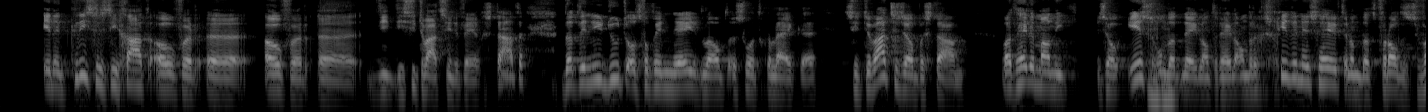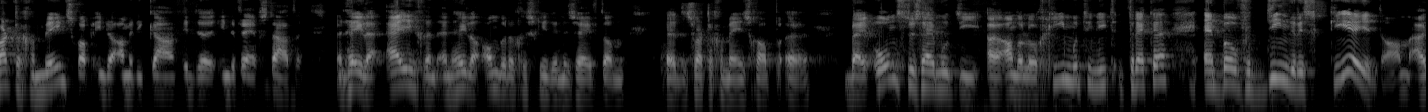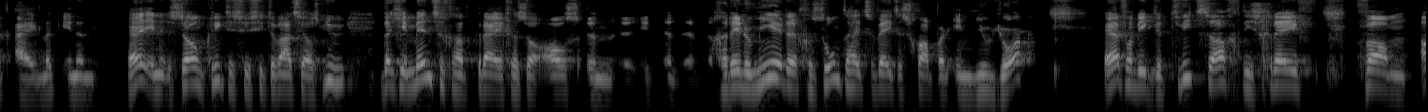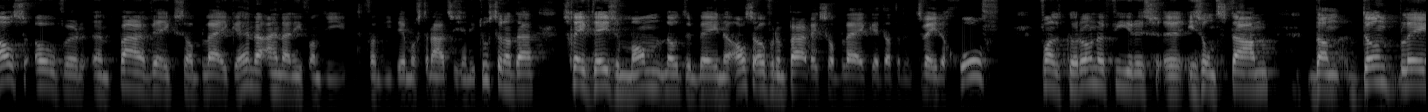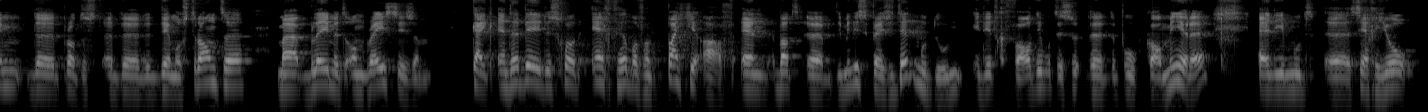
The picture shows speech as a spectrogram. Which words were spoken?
in een crisis die gaat over, uh, over uh, die, die situatie in de Verenigde Staten, dat hij nu doet alsof in Nederland een soortgelijke situatie zou bestaan. Wat helemaal niet zo is, mhm. omdat Nederland een hele andere geschiedenis heeft en omdat vooral de zwarte gemeenschap in de, Amerikaan, in de, in de Verenigde Staten een hele eigen en hele andere geschiedenis heeft dan uh, de zwarte gemeenschap bij ons. Dus hij moet die analogie moet hij niet trekken. En bovendien riskeer je dan uiteindelijk in een hè, in zo'n kritische situatie als nu, dat je mensen gaat krijgen zoals een, een, een gerenommeerde gezondheidswetenschapper in New York. Hè, van wie ik de tweet zag, die schreef van als over een paar weken zal blijken, hè, naar aanleiding van die, van die demonstraties en die toestanden daar, schreef deze man notabene, als over een paar weken zal blijken dat er een tweede golf van het coronavirus uh, is ontstaan, dan don't blame de, de, de demonstranten, maar blame it on racism. Kijk, en daar ben je dus gewoon echt helemaal van het padje af. En wat uh, de minister-president moet doen, in dit geval, die moet de, de boel kalmeren. En die moet uh, zeggen, joh,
